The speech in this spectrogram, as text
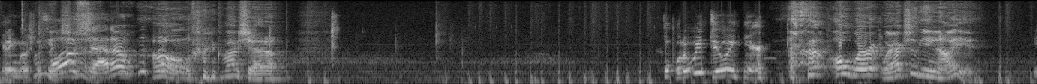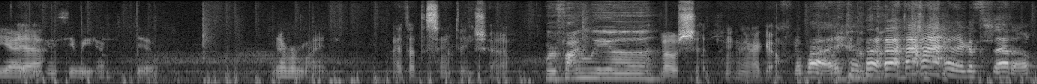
Getting motion Wait. sick. Hello, Shadow. Oh, come on, Shadow. What are we doing here? oh, we're we're actually getting height. yeah, Yeah. I think I see what you have to do. Never mind. I thought the same thing, Shadow. We're finally uh Oh shit. There I go. Goodbye. there goes Shadow.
